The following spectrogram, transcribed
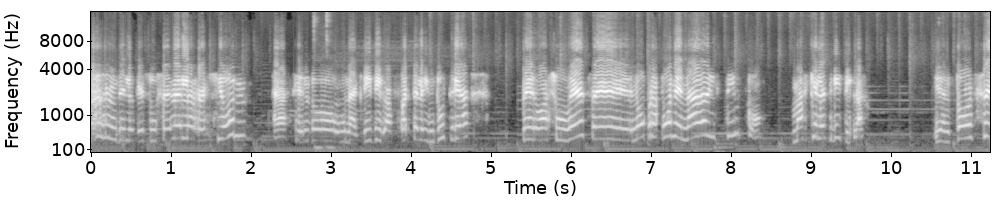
de lo que sucede en la región, haciendo una crítica fuerte a la industria, pero a su vez eh, no propone nada distinto, más que la crítica. Y entonces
